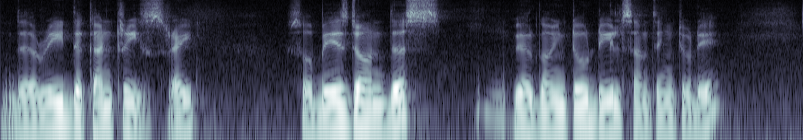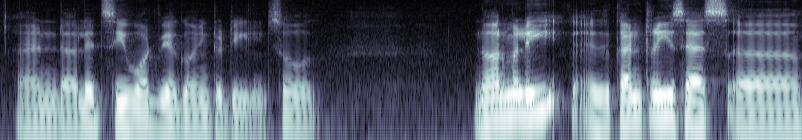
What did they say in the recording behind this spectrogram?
the read the countries, right? So based on this, we are going to deal something today, and uh, let's see what we are going to deal. So normally uh, countries has uh,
